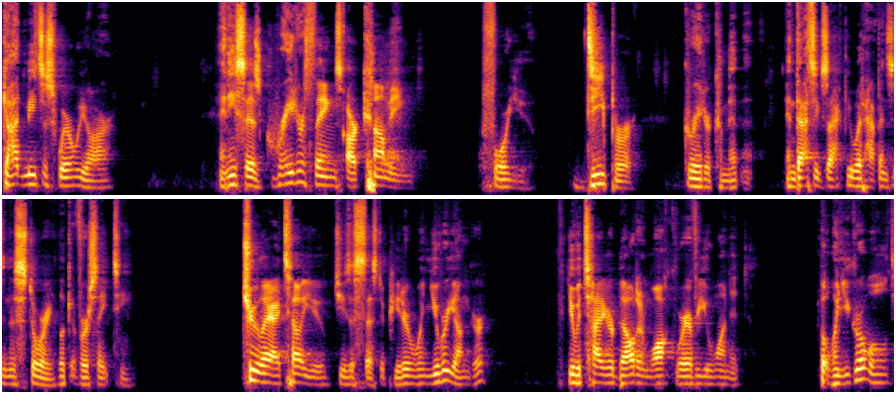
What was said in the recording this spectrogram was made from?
God meets us where we are. And he says, greater things are coming for you. Deeper, greater commitment. And that's exactly what happens in this story. Look at verse 18. Truly, I tell you, Jesus says to Peter, when you were younger, you would tie your belt and walk wherever you wanted. But when you grow old,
